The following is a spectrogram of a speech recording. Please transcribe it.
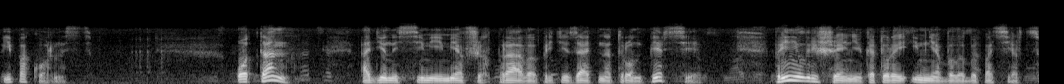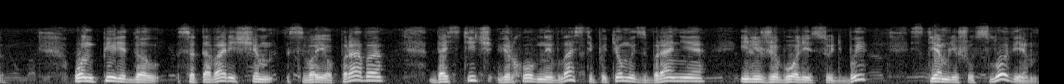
и покорность. Отан, один из семи имевших право притязать на трон Персии, принял решение, которое им не было бы по сердцу. Он передал сотоварищам свое право достичь верховной власти путем избрания или же воли судьбы с тем лишь условием,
